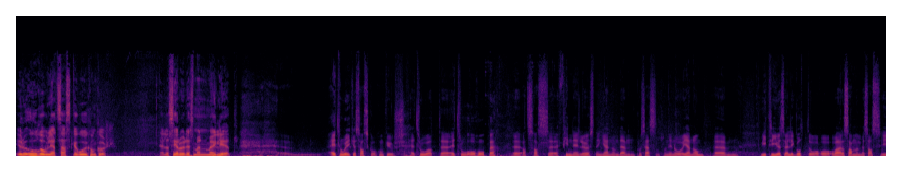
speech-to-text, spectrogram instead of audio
Er du urolig at SAS skal gå i konkurs? Eller ser du det som en mulighet? Jeg tror ikke SAS går konkurs. Jeg tror, at, jeg tror og håper at SAS finner en løsning gjennom den prosessen som de nå er gjennom vi trives veldig godt å, å, være sammen med SAS i,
